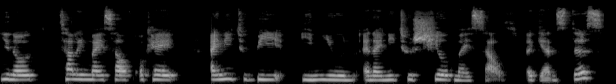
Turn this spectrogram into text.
you know telling myself okay I need to be immune and I need to shield myself against this.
